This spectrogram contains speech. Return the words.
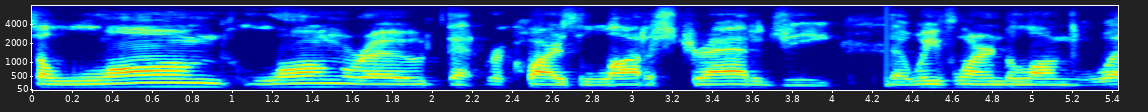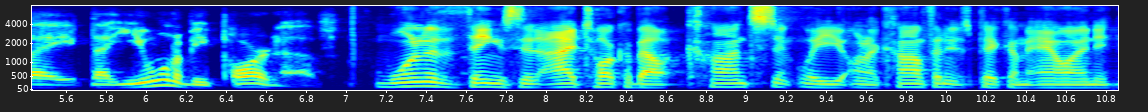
it's a long long road that requires a lot of strategy that we've learned along the way that you want to be part of. One of the things that i talk about constantly on a confidence pick 'em alan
